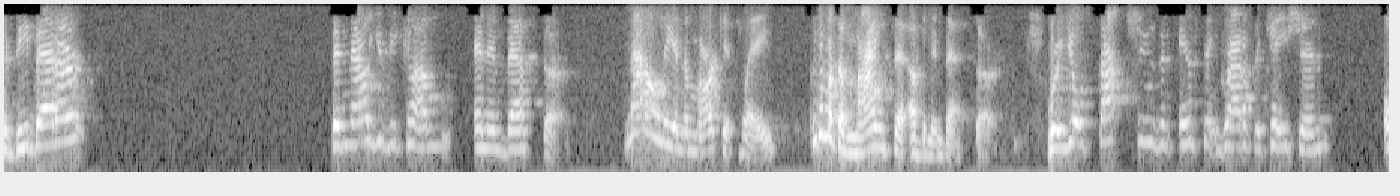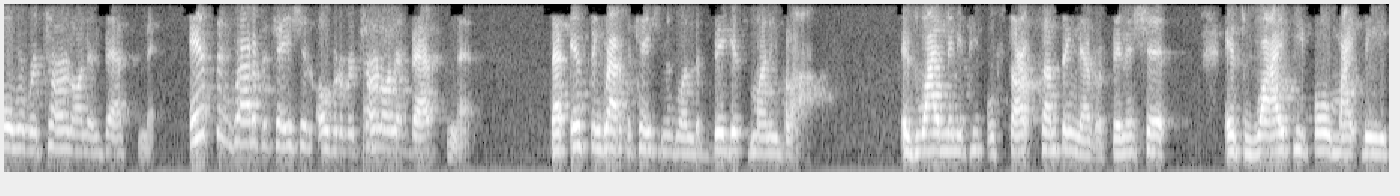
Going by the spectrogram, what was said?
to be better. Then now you become an investor, not only in the marketplace, we're talking about the mindset of an investor, where you'll stop choosing instant gratification over return on investment. Instant gratification over the return on investment. That instant gratification is one of the biggest money blocks. It's why many people start something, never finish it. It's why people might be,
